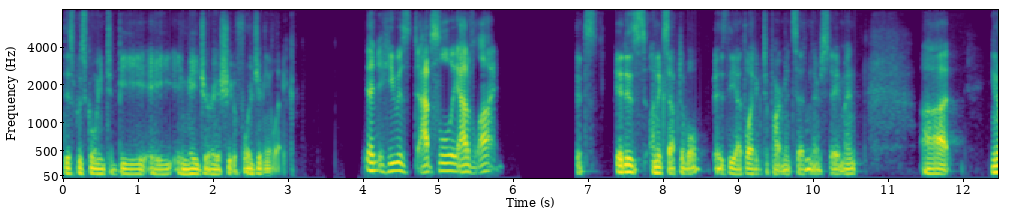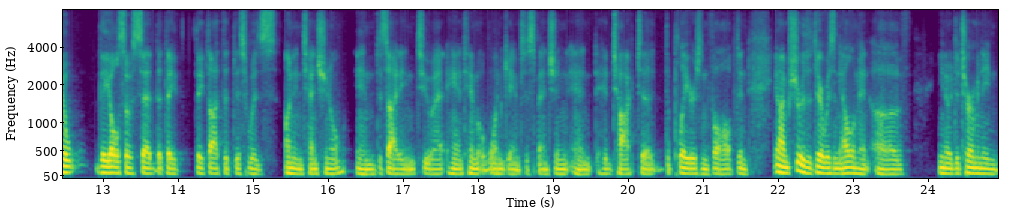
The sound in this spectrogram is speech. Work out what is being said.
this was going to be a, a major issue for Jimmy Lake. And he was absolutely out of line. It's it is unacceptable, as the athletic department said in their statement. Uh, you know, they also said that they they thought that this was unintentional in deciding to uh, hand him a one game suspension and had talked to the players involved. And you know I'm sure that there was an element of you know determining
